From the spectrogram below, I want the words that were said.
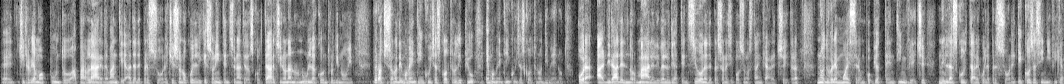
eh, ci troviamo appunto a parlare davanti a delle persone, ci sono quelli che sono intenzionati ad ascoltarci, non hanno nulla contro di noi, però ci sono dei momenti in cui ci ascoltano di più e momenti in cui ci ascoltano di meno. Ora, al di là del normale livello di attenzione, le persone si possono stancare, eccetera, noi dovremmo essere un po' più attenti invece nell'ascoltare quelle persone. Che cosa significa?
